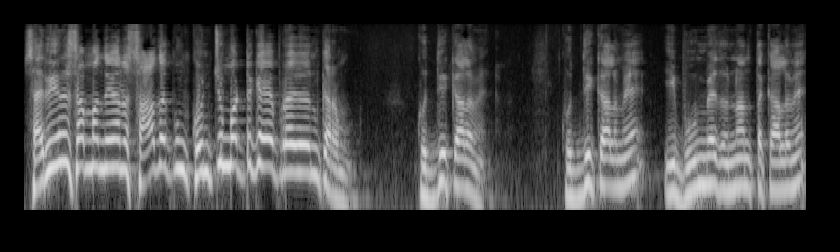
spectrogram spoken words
శరీర సంబంధమైన సాధకం కొంచెం మట్టుకే ప్రయోజనకరం. కొద్ది కాలమే. కొద్ది కాలమే ఈ భూమి మీద ఉన్నంత కాలమే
